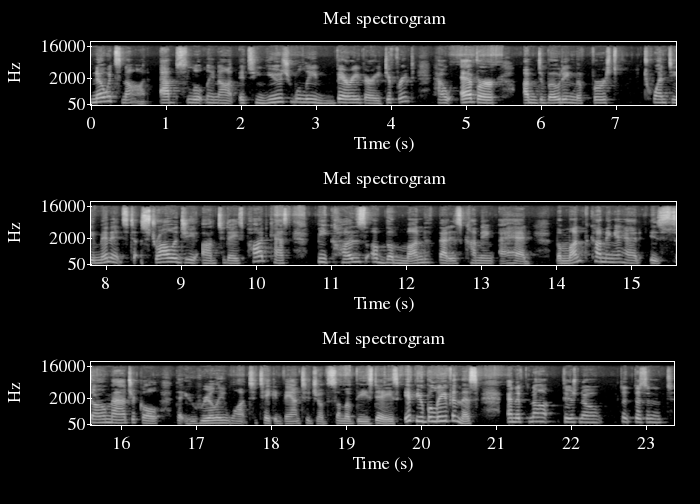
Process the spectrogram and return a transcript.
No, it's not. Absolutely not. It's usually very, very different. However, I'm devoting the first 20 minutes to astrology on today's podcast because of the month that is coming ahead. The month coming ahead is so magical that you really want to take advantage of some of these days if you believe in this. And if not, there's no that doesn't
